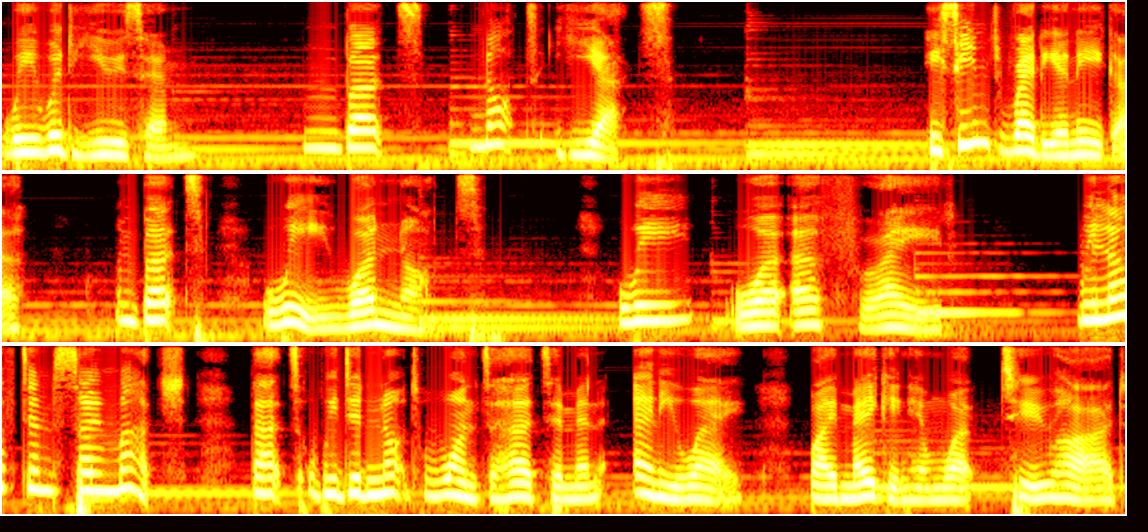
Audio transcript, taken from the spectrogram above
we would use him, but not yet. He seemed ready and eager, but we were not. We were afraid. We loved him so much that we did not want to hurt him in any way by making him work too hard.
